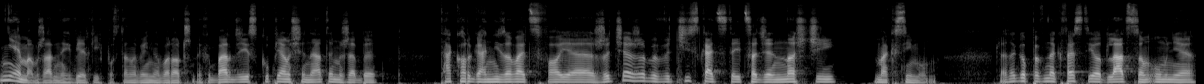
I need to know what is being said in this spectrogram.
Nie mam żadnych wielkich postanowień noworocznych. Bardziej skupiam się na tym, żeby tak organizować swoje życie, żeby wyciskać z tej codzienności maksimum. Dlatego pewne kwestie od lat są u mnie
